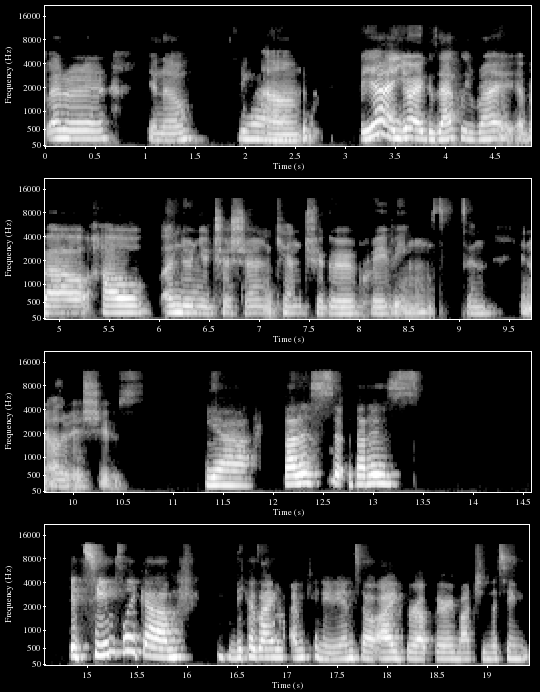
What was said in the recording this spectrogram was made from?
better you know? Yeah. Um yeah you're exactly right about how undernutrition can trigger cravings and and other issues. Yeah, that is that is it seems like um because I'm I'm Canadian, so I grew up very much in the same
